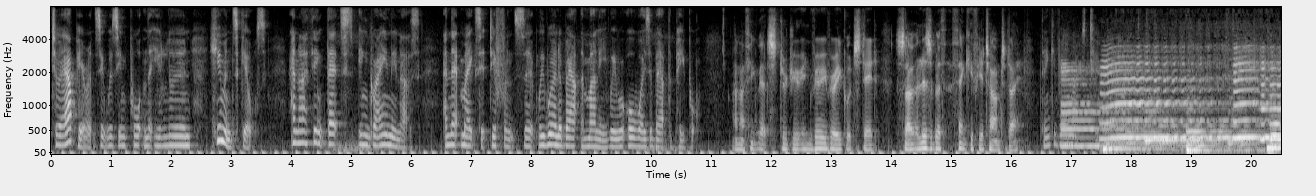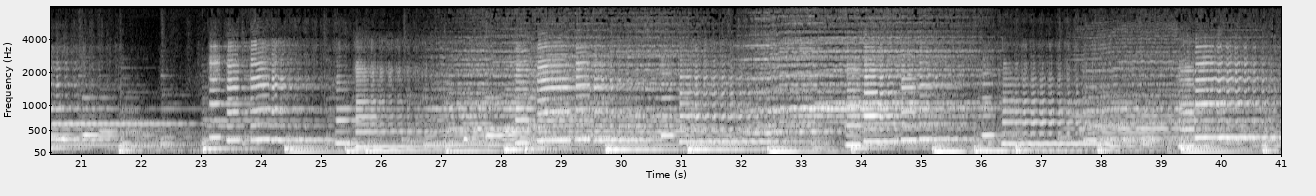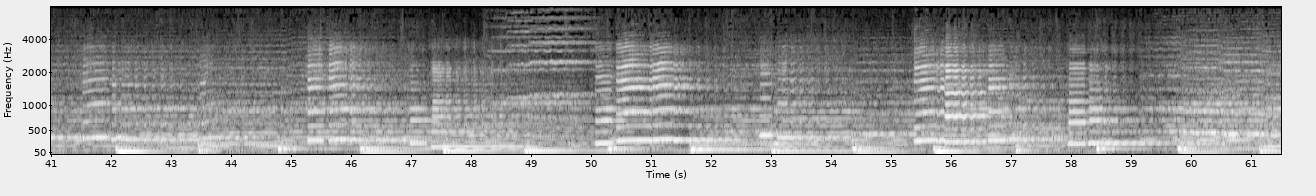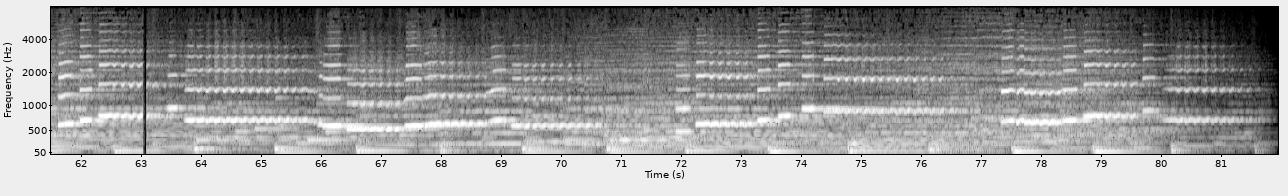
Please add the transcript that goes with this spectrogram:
to our parents it was important that you learn human skills, and I think that's ingrained in us, and that makes it different. That we weren't about the money; we were always about the people. And I think that stood you in very, very good stead. So, Elizabeth, thank you for your time today. Thank you very much, Tim.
